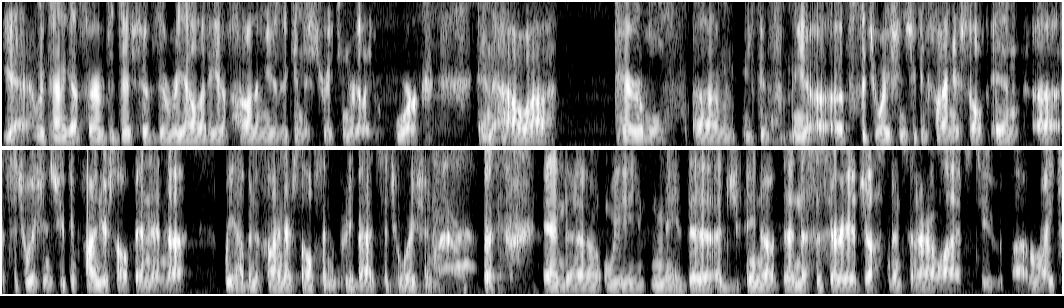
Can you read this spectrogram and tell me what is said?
yeah, we kind of got served a dish of the reality of how the music industry can really work and how uh, terrible um, you can, you know, of situations you can find yourself in, uh, situations you can find yourself in, and uh, we happen to find ourselves in a pretty bad situation, and uh, we made the, you know, the necessary adjustments in our lives to uh, right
